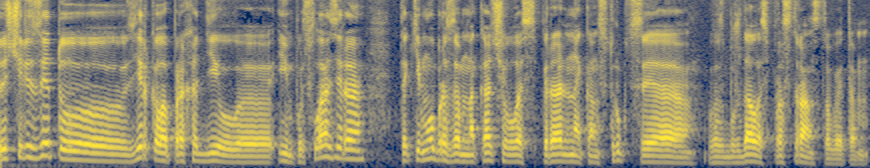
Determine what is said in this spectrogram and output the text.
То есть через это зеркало проходил э, импульс лазера, таким образом накачивалась спиральная конструкция, возбуждалось пространство в этом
